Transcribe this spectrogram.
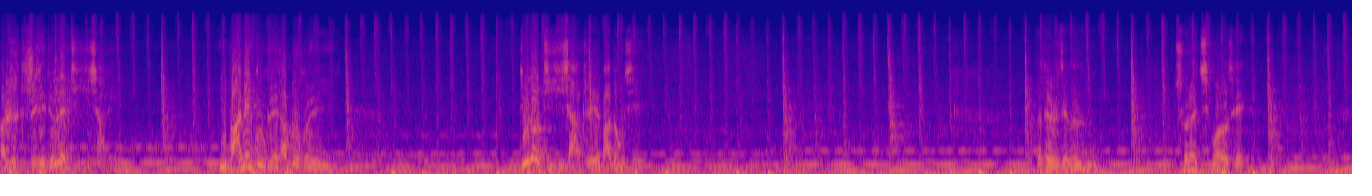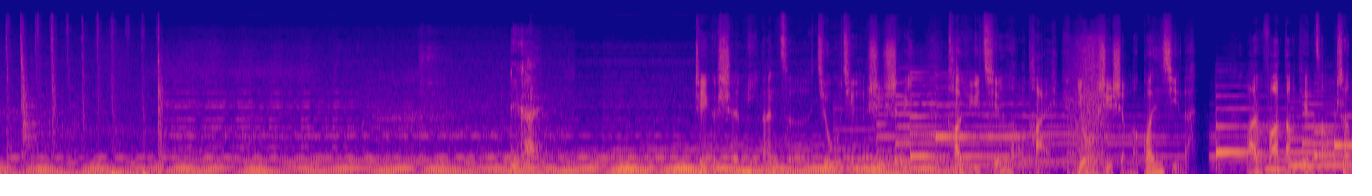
而是直接丢在地下的。一般的顾客他不会丢到地下直接把东西。就是这个人出来骑摩托车离开。这个神秘男子究竟是谁？他与秦老太又是什么关系呢？案发当天早上，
